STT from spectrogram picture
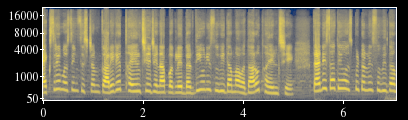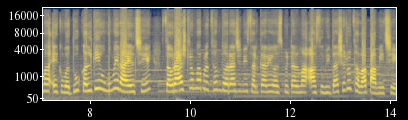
એક્સ-રે મશીન સિસ્ટમ કાર્યરત થયેલ છે, જેના પગલે દર્દીઓની સુવિધામાં વધારો થયેલ છે. તેની સાથે હોસ્પિટલની સુવિધામાં એક વધુ કલગી ઉમેરાયેલ છે. સૌરાષ્ટ્રમાં પ્રથમ ધોરાજીની સરકારી હોસ્પિટલમાં આ સુવિધા શરૂ થવા પામી છે.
